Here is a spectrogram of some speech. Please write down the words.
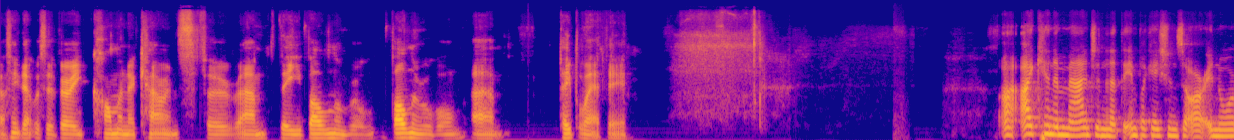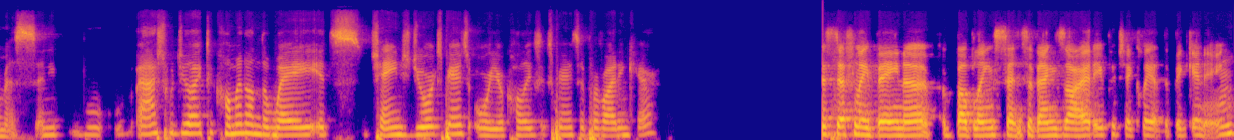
I think that was a very common occurrence for um, the vulnerable vulnerable um, people out there. I can imagine that the implications are enormous. Any, Ash, would you like to comment on the way it's changed your experience or your colleagues' experience of providing care? There's definitely been a, a bubbling sense of anxiety, particularly at the beginning,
